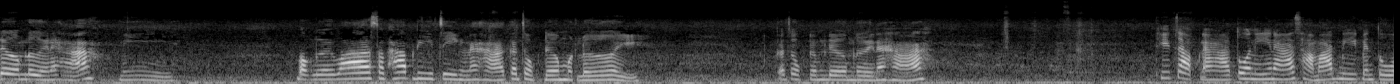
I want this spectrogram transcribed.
เดิมๆเลยนะคะ นี่ บอกเลยว่าสภาพดีจริงนะคะ กระจกเดิมหมดเลย กระจกเดิมๆเลยนะคะ ที่จับนะคะ ตัวนี้นะสามารถมีเป็นตัว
